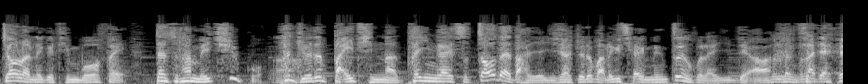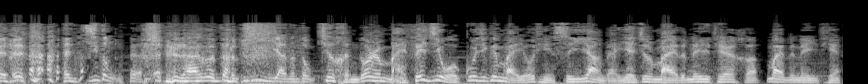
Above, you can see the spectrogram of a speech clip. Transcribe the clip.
交了那个停泊费，但是他没去过，他觉得白停了，他应该是招待大家一下，觉得把那个钱能挣回来一点啊。冷大家很激动，然后到一样的动，就很多人买飞机，我估计跟买游艇是一样的，也就是买的那一天和卖的那一天，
